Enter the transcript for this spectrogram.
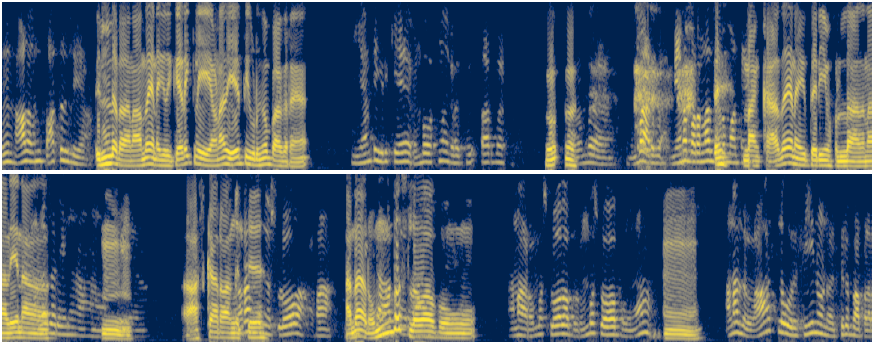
லாலா வந்து பார்த்தது இல்லையா? இல்லடா நான் தான் எனக்கு இது கிடைக்கலையே. எவனாவது ஏத்தி கொடுங்க பாக்குறேன். என்கிட்ட இருக்கே ரொம்ப வருஷமா கிடக்கு பாரு பாரு ம், ம். ரொம்ப ரொம்ப அருமையான படம்லாம் சொல்ல மாட்டேன்? நான் கதை எனக்கு தெரியும் ஃபுல்லா அதனாலயே நான். ஆஸ்கார் வாங்குச்சு. அதான். ரொம்ப ஸ்லோவா போகும். ஆமா ரொம்ப ஸ்லோவா ரொம்ப ஸ்லோவா போகும். ஆனா அந்த லாஸ்ட்ல ஒரு சீன் ஒண்ணு வச்சிருப்பாப்ல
